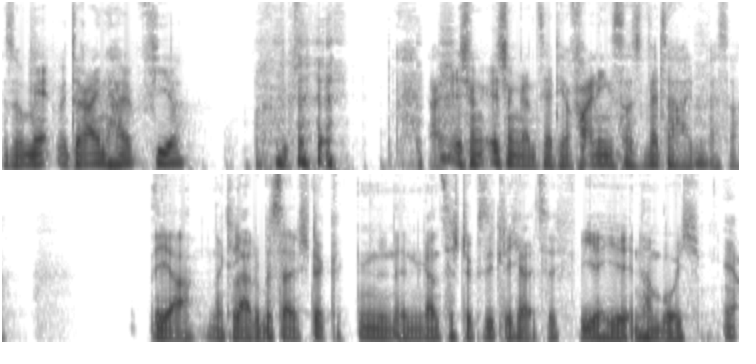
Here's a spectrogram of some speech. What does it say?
also mehr mit dreieinhalb, vier. Nein, ist schon, ist schon ganz nett. Ja, vor allen Dingen ist das Wetter halt besser. Ja, na klar, du bist halt ein Stück, ein, ein ganzes Stück südlicher als wir hier in Hamburg. Ja.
